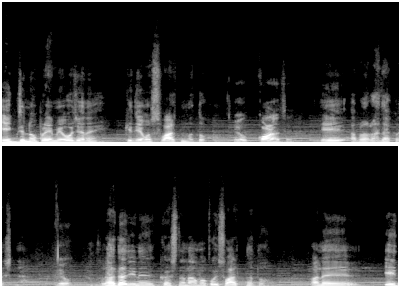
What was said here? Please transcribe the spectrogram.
એક જણનો પ્રેમ એવો છે ને કે જેમાં સ્વાર્થ નહોતો. એવું? કોણ હશે? એ આપણા રાધા કૃષ્ણ એવું? રાધાજીને કૃષ્ણ નામમાં કોઈ સ્વાર્થ નહોતો. અને એ જ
